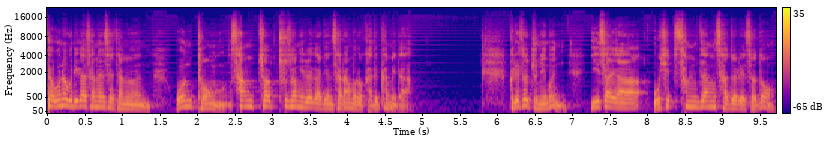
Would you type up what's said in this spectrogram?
자, 오늘 우리가 사는 세상은 온통 상처 투성이를 가진 사람으로 가득합니다. 그래서 주님은 이사야 53장 4절에서도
